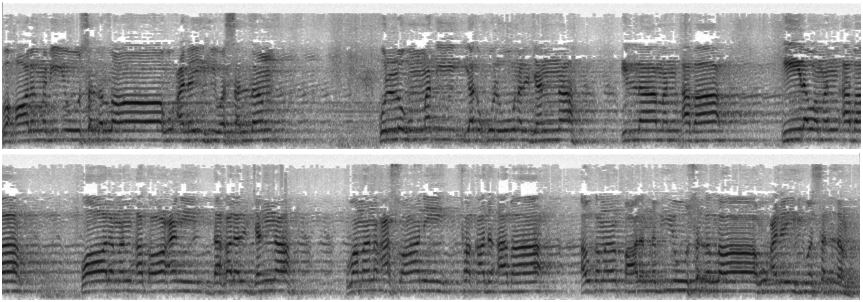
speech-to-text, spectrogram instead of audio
وقال النبي صلى الله عليه وسلم كل أمتي يدخلون الجنة إلا من أبى. قيل ومن أبى. قال من أطاعني دخل الجنة ومن عصاني فقد أبى. أو كما قال النبي صلى الله عليه وسلم.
